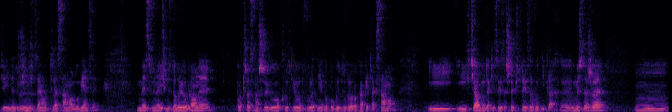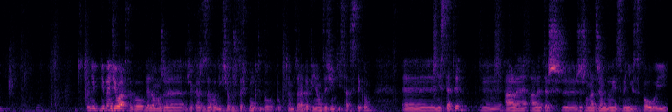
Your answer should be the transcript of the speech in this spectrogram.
gdzie inne drużyny rzucają tyle samo albo więcej. My słynęliśmy z dobrej obrony podczas naszego krótkiego dwuletniego pobytu w Eurocupie tak samo i, i chciałbym takie coś zaszczepić tutaj w zawodnikach. Y, Myślę, że mm, to nie, nie będzie łatwe, bo wiadomo, że, że każdy zawodnik chciałby rzucać punkty, bo, bo potem zarabia pieniądze dzięki statystykom. E, niestety, y, ale, ale też y, rzeczą nadrzędną jest wynik zespołu i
